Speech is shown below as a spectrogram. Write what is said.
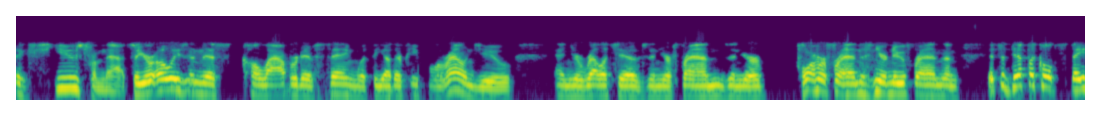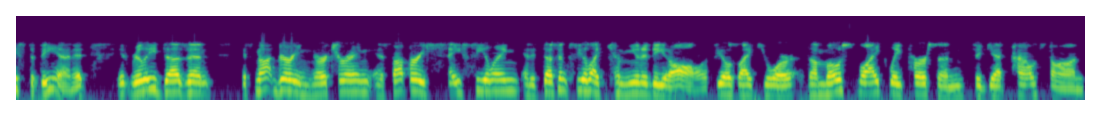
excused from that. So you're always in this collaborative thing with the other people around you and your relatives and your friends and your former friends and your new friends and it's a difficult space to be in. It it really doesn't it's not very nurturing and it's not very safe feeling and it doesn't feel like community at all. It feels like you're the most likely person to get pounced on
